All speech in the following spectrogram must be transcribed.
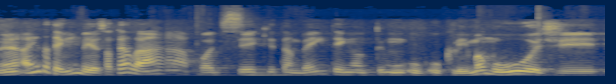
né? ainda tem um mês até lá. Pode ser que também tenha, um, o, o clima mude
